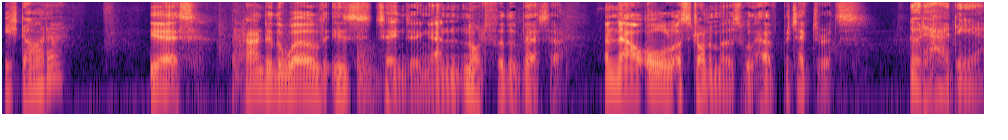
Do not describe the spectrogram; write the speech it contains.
His daughter? Yes, apparently the world is changing, and not for the better. And now all astronomers will have protectorates. Good idea.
